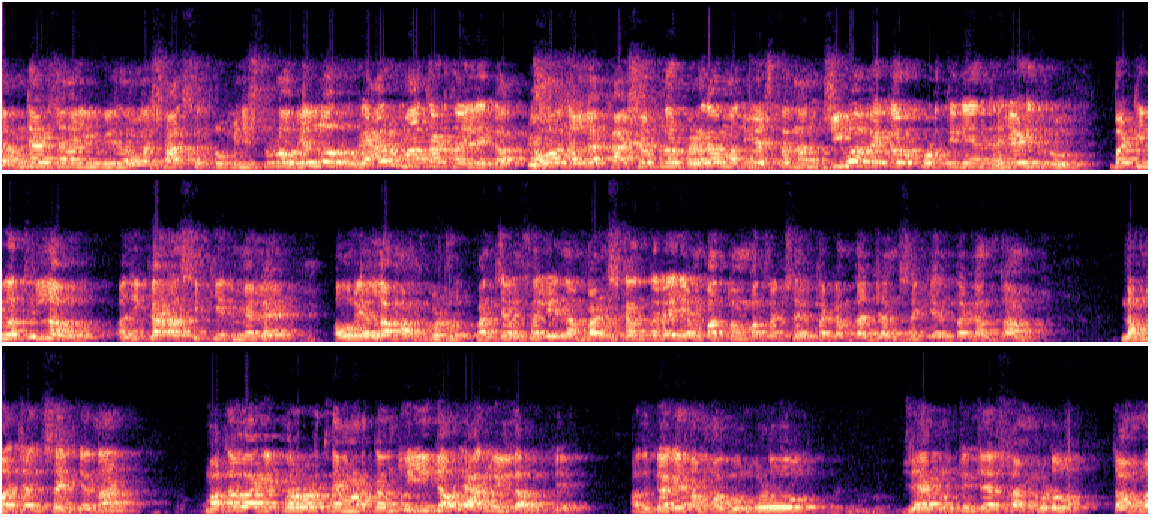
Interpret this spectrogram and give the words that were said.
ಹನ್ನೆರಡು ಜನ ಇವ್ರಿದಾರಲ್ಲ ಶಾಸಕರು, ಮಿನಿಸ್ಟ್ರು ಅವರೆಲ್ಲೋ ಅವ್ರು ಯಾರು ಮಾತಾಡ್ತಾ ಇಲ್ಲ ಈಗ. ಅವಾಗೆಲ್ಲ ಕಾಶ್ಯಪ್ನವ್ರು ಮದುವೆ ಅಷ್ಟ ನನ್ನ ಜೀವ ಬೇಕಾದ್ರು ಕೊಡ್ತೀನಿ ಅಂತ ಹೇಳಿದ್ರು. ಬಟ್ ಇವತ್ತಿಲ್ಲ ಅವರು. ಅಧಿಕಾರ ಸಿಕ್ಕಿದ ಮೇಲೆ ಅವರೆಲ್ಲ ಮರ್ತ್ಬಿಟ್ರು. ಸಲಿನ ಬಳಸ್ಕೊಂತಾರೆ ಎಂಬತ್ತೊಂಬತ್ತು ಲಕ್ಷ ಇರ್ತಕ್ಕಂಥ ಜನಸಂಖ್ಯೆ ಇರ್ತಕ್ಕಂಥ ನಮ್ಮ ಜನಸಂಖ್ಯೆನ ಮತವಾಗಿ ಪರಿವರ್ತನೆ ಮಾಡ್ಕೊಂಡು ಈಗ ಯಾರು ಇಲ್ಲ ಅದಕ್ಕೆ. ಅದಕ್ಕಾಗಿ ನಮ್ಮ ಗುರುಗಳು ಜಯ ಸ್ವಾಮಿಗಳು ತಮ್ಮ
